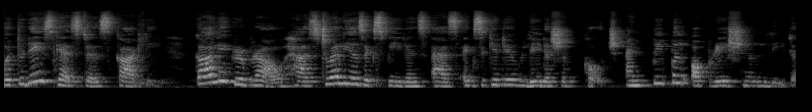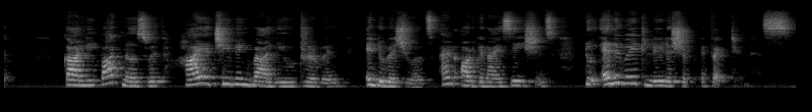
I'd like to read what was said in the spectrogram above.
Our today's guest is Carli. Carli Gribov has 12 years experience as executive leadership coach and people operational leader. Carli partners with high achieving value driven individuals and organizations to elevate leadership effectiveness.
